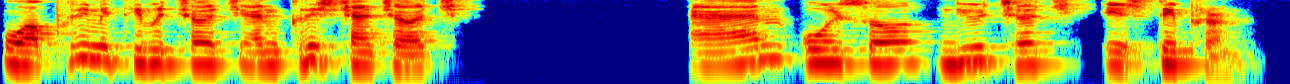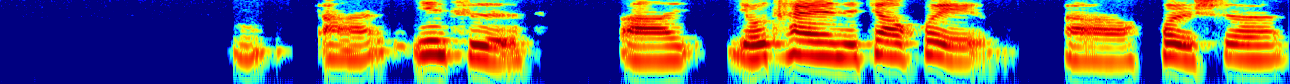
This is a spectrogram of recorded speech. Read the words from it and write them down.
or primitive church and Christian church and also new church is different. 啊，因此啊，犹太人的教会啊，或者说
